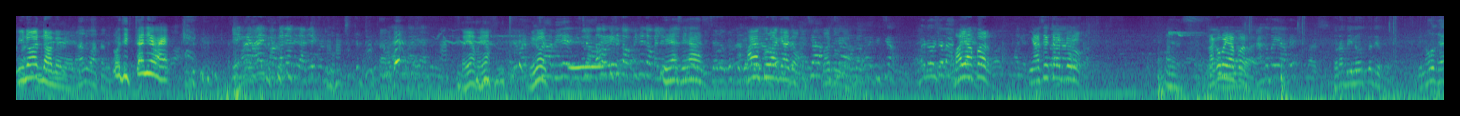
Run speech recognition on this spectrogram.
विनोद नाम है मेरा। वो दिखता नहीं है भाई। भैया भैया। विनोद। यस यस भाई, आप थोड़ा आगे जाओ। बस हो गया। भाई, यहाँ पर। यहाँ से स्टार्ट करो। राघव भाई, यहाँ पर। थोड़ा विनोद को देखो। विनोद है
